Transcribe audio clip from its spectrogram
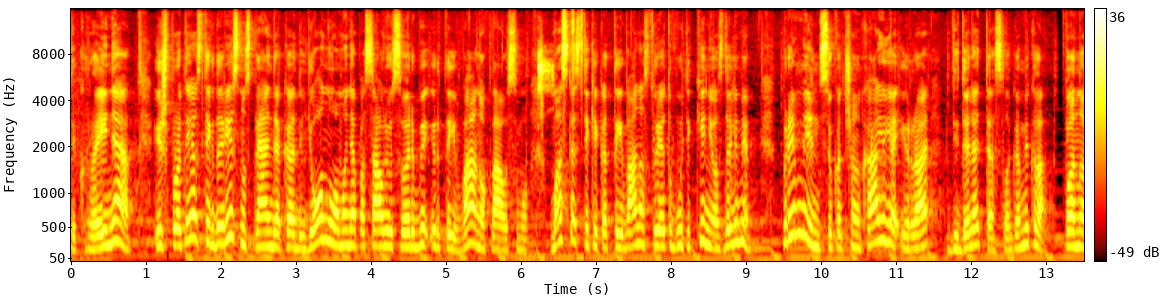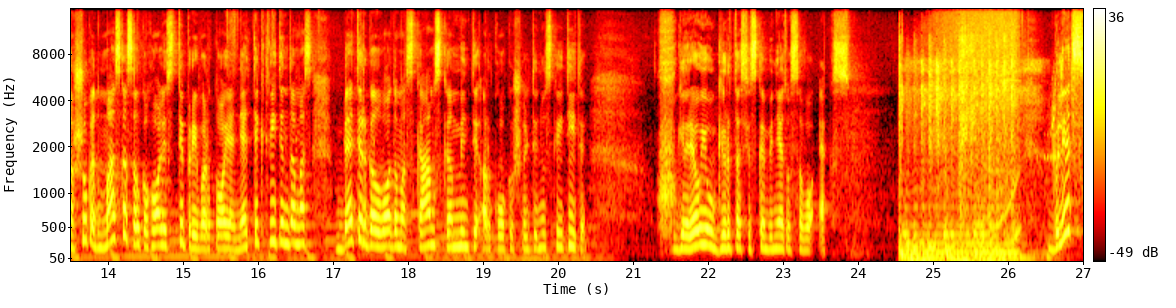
Tikrai ne. Išprotėjęs taikdarys nusprendė, kad jo nuomonė pasauliui svarbi ir Taivano klausimu. Maskas tiki, kad Taivanas turėtų būti Kinijos dalimi. Priminsiu, kad Šanhajuje yra didelė Tesla gamykla. Panašu, kad Maskas alkoholį stipriai vartoja ne tik tvytindamas, bet ir galvodamas, kam skambinti ar kokius šaltinius skaityti. Uf, geriau jau girtas jis skambinėtų savo eks. Blitz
